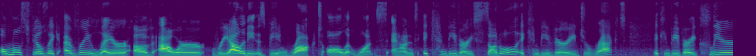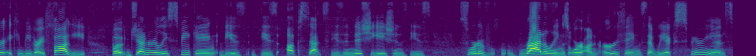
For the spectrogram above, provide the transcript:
almost feels like every layer of our reality is being rocked all at once. And it can be very subtle it can be very direct it can be very clear it can be very foggy. But generally speaking these these upsets these initiations these sort of rattlings or unearthings that we experience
